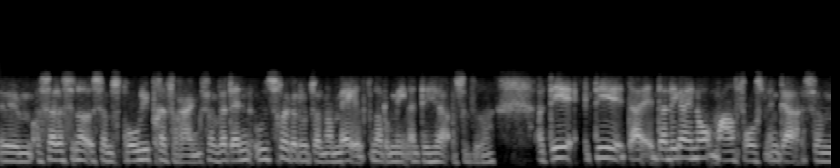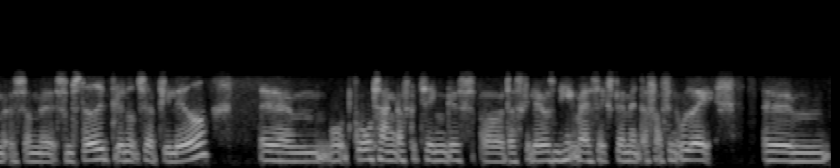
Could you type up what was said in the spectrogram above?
Øhm, og så er der sådan noget som sproglige præferencer. Hvordan udtrykker du dig normalt, når du mener det her, osv. Og det, det, der, der ligger enormt meget forskning der, som, som, øh, som stadig bliver nødt til at blive lavet. Øhm, hvor gode tanker skal tænkes, og der skal laves en hel masse eksperimenter for at finde ud af, Øhm,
